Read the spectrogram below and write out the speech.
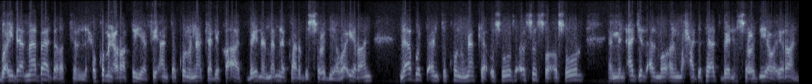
وإذا ما بادرت الحكومة العراقية في أن تكون هناك لقاءات بين المملكة العربية السعودية وإيران لابد أن تكون هناك أسس وأصول من أجل المحادثات بين السعودية وإيران.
